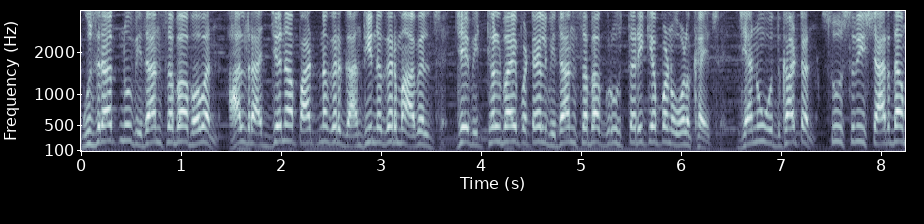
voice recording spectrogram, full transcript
ગુજરાતનું વિધાનસભા ભવન હાલ રાજ્યના પાટનગર ગાંધીનગરમાં આવેલ છે, જે વિઠ્ઠલભાઈ પટેલ વિધાનસભા ગૃહ તરીકે પણ ઓળખાય છે. જેનું ઉદ્ઘાટન સુશ્રી શારદા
